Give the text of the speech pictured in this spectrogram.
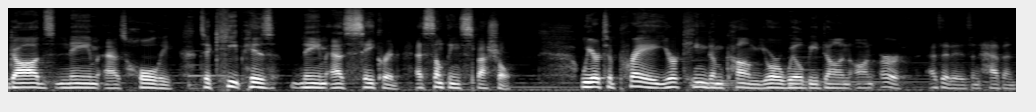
God's name as holy, to keep His name as sacred, as something special. We are to pray, Your kingdom come, Your will be done on earth as it is in heaven.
